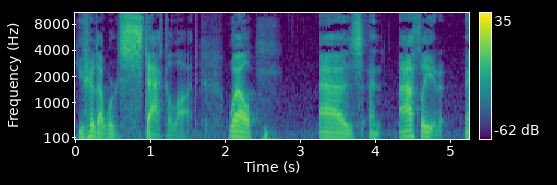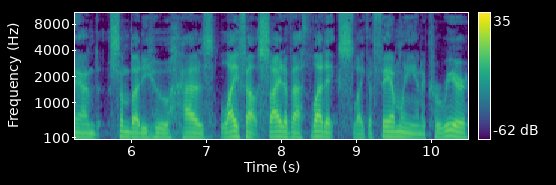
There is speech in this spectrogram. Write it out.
You hear that word stack a lot. Well as an athlete and somebody who has life outside of athletics like a family and a career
